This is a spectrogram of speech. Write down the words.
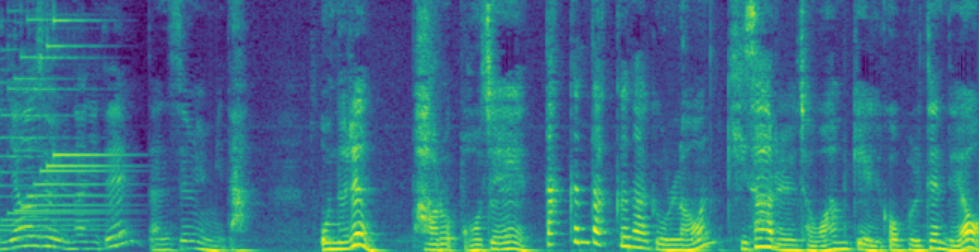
안녕하세요 유난이들 난쌤입니다. 오늘은 바로 어제 따끈따끈하게 올라온 기사를 저와 함께 읽어볼 텐데요.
